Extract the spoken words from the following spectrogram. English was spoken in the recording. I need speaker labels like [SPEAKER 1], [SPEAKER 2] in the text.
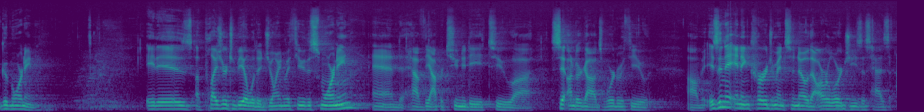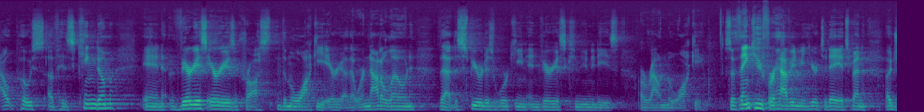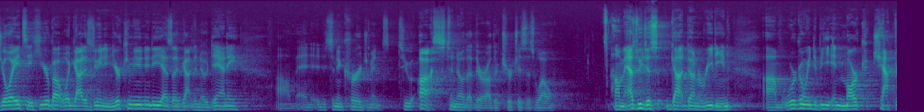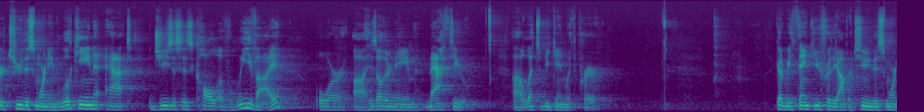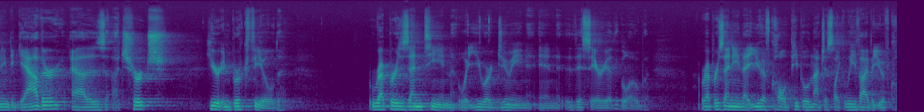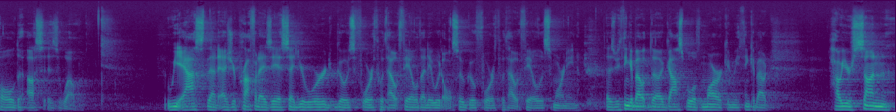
[SPEAKER 1] Good morning. It is a pleasure to be able to join with you this morning and have the opportunity to uh, sit under God's word with you. Um, isn't it an encouragement to know that our Lord Jesus has outposts of his kingdom in various areas across the Milwaukee area, that we're not alone, that the Spirit is working in various communities around Milwaukee? So, thank you for having me here today. It's been a joy to hear about what God is doing in your community as I've gotten to know Danny. Um, and it's an encouragement to us to know that there are other churches as well. Um, as we just got done reading, um, we're going to be in Mark chapter 2 this morning, looking at Jesus' call of Levi, or uh, his other name, Matthew. Uh, let's begin with prayer. God, we thank you for the opportunity this morning to gather as a church here in Brookfield, representing what you are doing in this area of the globe, representing that you have called people not just like Levi, but you have called us as well. We ask that as your prophet Isaiah said, your word goes forth without fail, that it would also go forth without fail this morning. That as we think about the Gospel of Mark and we think about how your son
